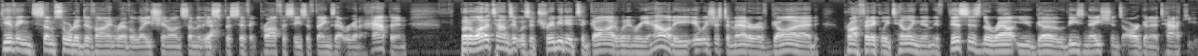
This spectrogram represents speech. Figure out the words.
giving some sort of divine revelation on some of these yeah. specific prophecies of things that were going to happen. But a lot of times it was attributed to god when in reality it was just a matter of god prophetically telling them if this is the route you go these nations are going to attack you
